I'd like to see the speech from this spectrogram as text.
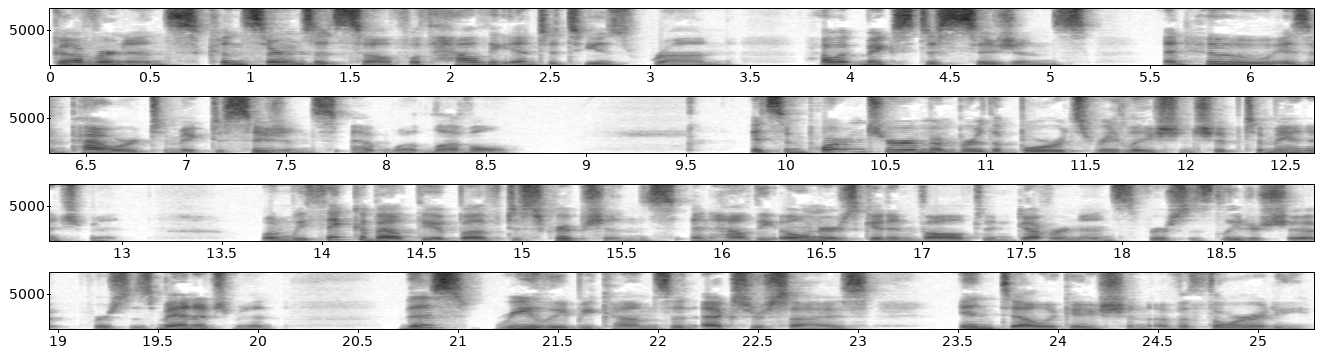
Governance concerns itself with how the entity is run, how it makes decisions, and who is empowered to make decisions at what level. It's important to remember the board's relationship to management. When we think about the above descriptions and how the owners get involved in governance versus leadership versus management, this really becomes an exercise in delegation of authority.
